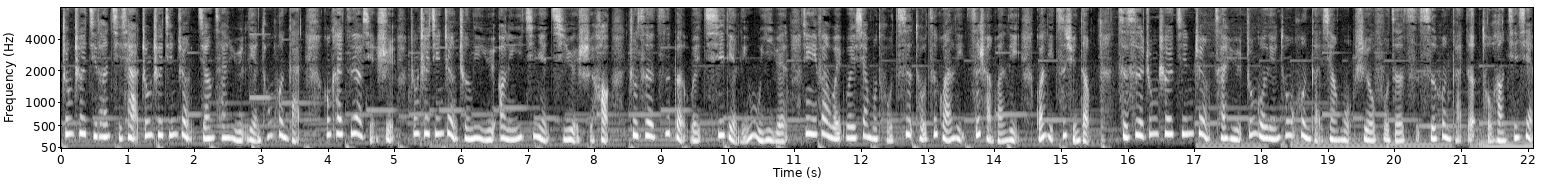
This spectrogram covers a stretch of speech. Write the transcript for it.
中车集团旗下中车金正将参与联通混改。公开资料显示，中车金正成立于二零一七年七月十号，注册资本为七点零五亿元，经营范围为项目投资、投资管理、资产管理、管理咨询等。此次中车金正参与中国联通混改项目，是由负责此次混改的投行牵线。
